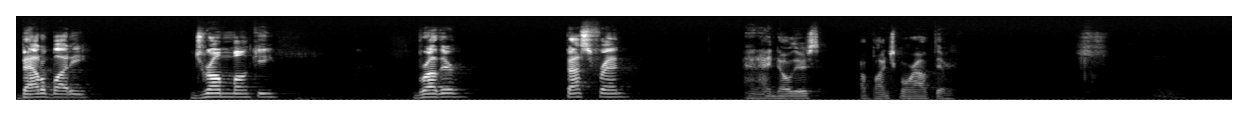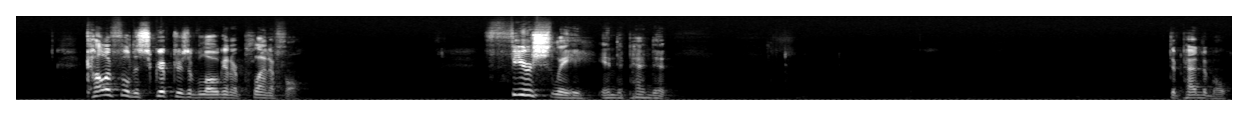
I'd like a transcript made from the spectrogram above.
Battle Buddy, Drum Monkey, Brother, Best Friend, and I know there's a bunch more out there. Colorful descriptors of Logan are plentiful. Fiercely independent. Dependable.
